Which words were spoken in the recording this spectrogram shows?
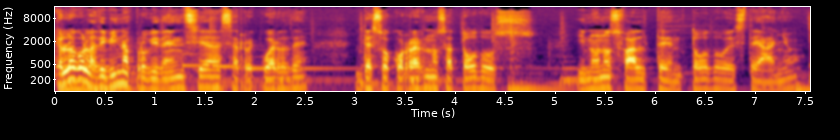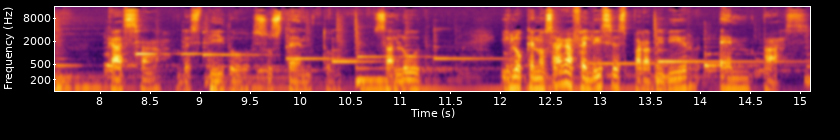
Que luego la divina providencia se recuerde de socorrernos a todos y no nos falte en todo este año casa, vestido, sustento, salud y lo que nos haga felices para vivir en paz.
